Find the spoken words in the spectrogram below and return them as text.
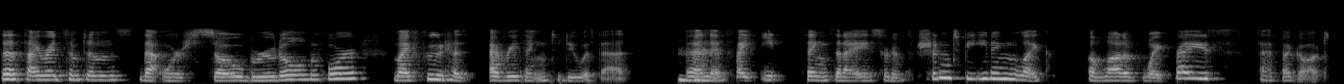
the thyroid symptoms that were so brutal before. My food has everything to do with that. Mm-hmm. And if I eat things that I sort of shouldn't be eating, like a lot of white rice, if I go out to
